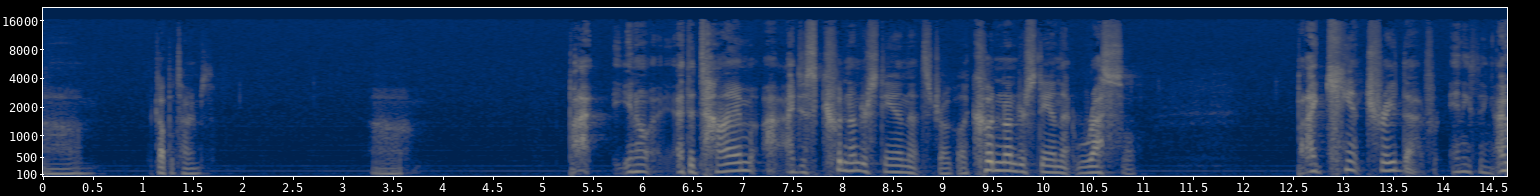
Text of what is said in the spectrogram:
um, a couple times. Um, but, I, you know, at the time, I, just couldn't understand that struggle. I couldn't understand that wrestle. But I can't trade that for anything. I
